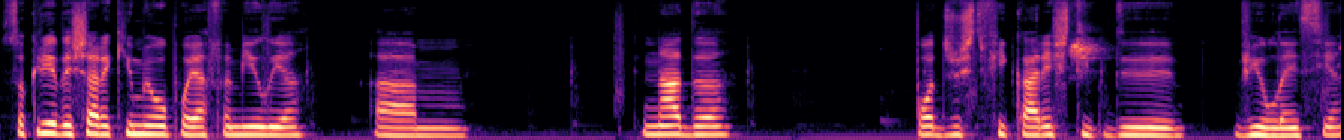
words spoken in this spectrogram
só queria deixar aqui o meu apoio à família. Um, nada pode justificar este tipo de violência,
